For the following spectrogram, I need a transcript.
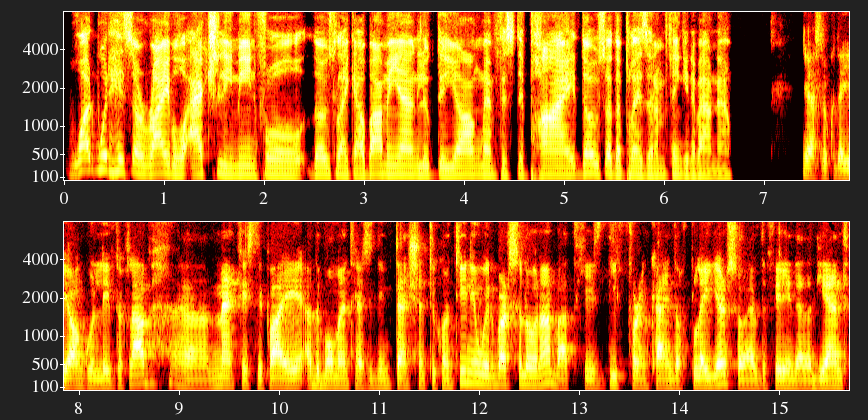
what would his arrival actually mean for those like Aubameyang, Luuk De Jong, Memphis Depay? Those are the players that I'm thinking about now. Yes, Luuk De Jong will leave the club. Uh, Memphis Depay at the moment has the intention to continue with Barcelona, but he's different kind of player. So I have the feeling that at the end,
